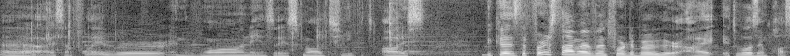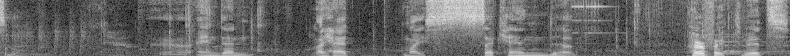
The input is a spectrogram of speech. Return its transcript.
uh, ice and flavor, and one is a small tea with ice. Because the first time I went for the burger, I it was impossible. Uh, and then I had my second uh, perfect with,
